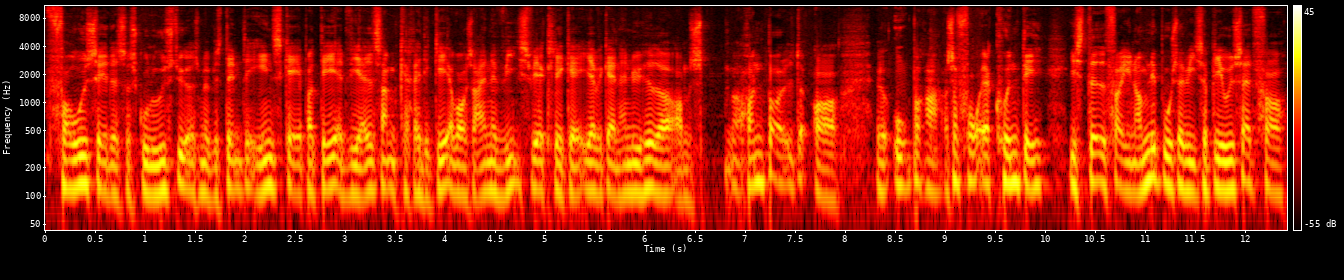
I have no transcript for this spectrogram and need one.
forudsættes og skulle udstyres med bestemte egenskaber. Det, at vi alle sammen kan redigere vores egen avis ved at klikke af. Jeg vil gerne have nyheder om håndbold og øh, opera, og så får jeg kun det, i stedet for i en omnibusavis at blive udsat for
